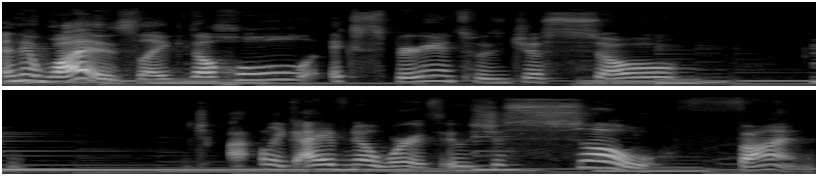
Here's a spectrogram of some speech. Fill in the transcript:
and it was like the whole experience was just so, like, I have no words. It was just so fun.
